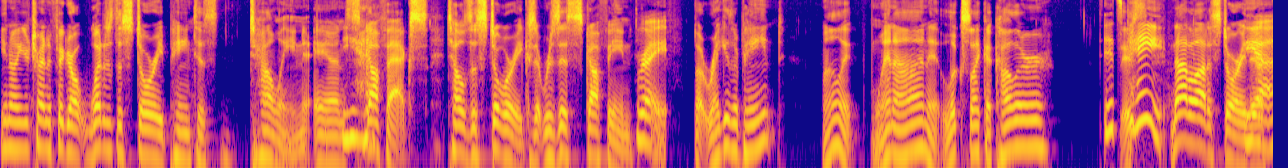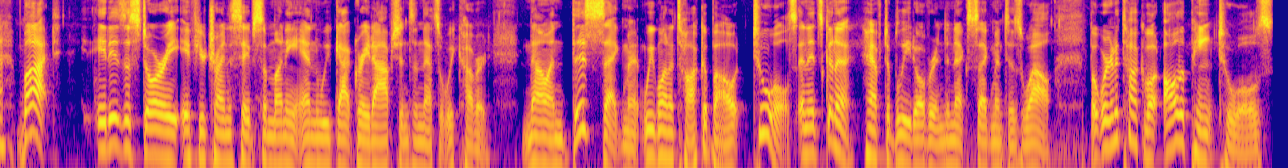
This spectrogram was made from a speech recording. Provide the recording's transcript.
you know, you're trying to figure out what is the story paint is telling. And Yeah. ScuffX tells a story because it resists scuffing. Right. But regular paint, well, it went on. It looks like a color. It's There's paint. Not a lot of story there. Yeah. But it is a story if you're trying to save some money, and we've got great options, and that's what we covered. Now, in this segment, we want to talk about tools, and it's going to have to bleed over into next segment as well. But we're going to talk about all the paint tools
